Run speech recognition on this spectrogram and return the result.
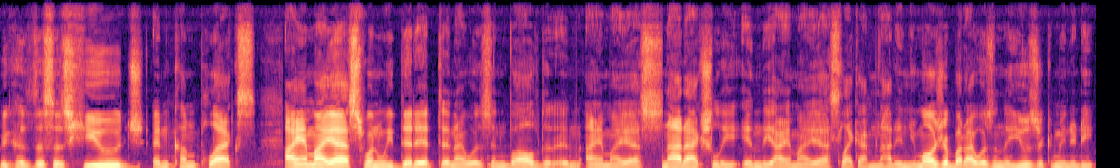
because this is huge and complex. IMIS, when we did it, and I was involved in IMIS, not actually in the IMIS, like I'm not in Umoja, but I was in the user community,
